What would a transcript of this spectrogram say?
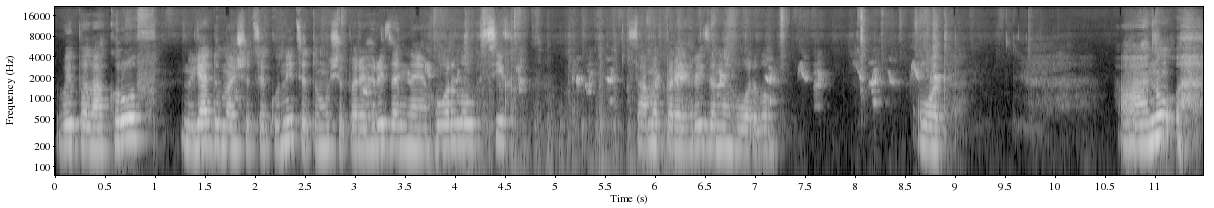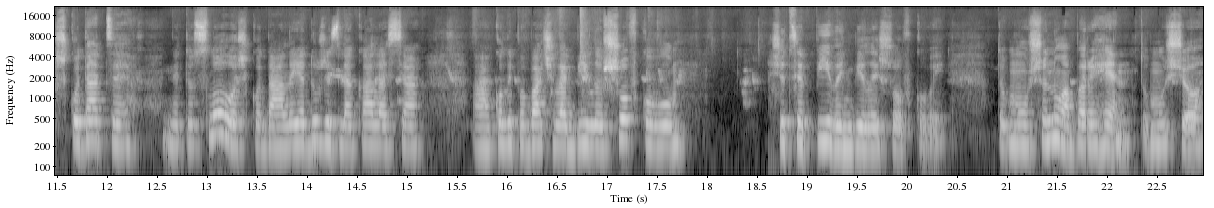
випила кров. Ну, я думаю, що це куниця, тому що перегризане горло у всіх. Саме перегризане горло. От. А, ну, шкода, це не то слово шкода, але я дуже злякалася, коли побачила білу шовкову, що це півень білий шовковий. Тому що, ну, абориген, тому що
